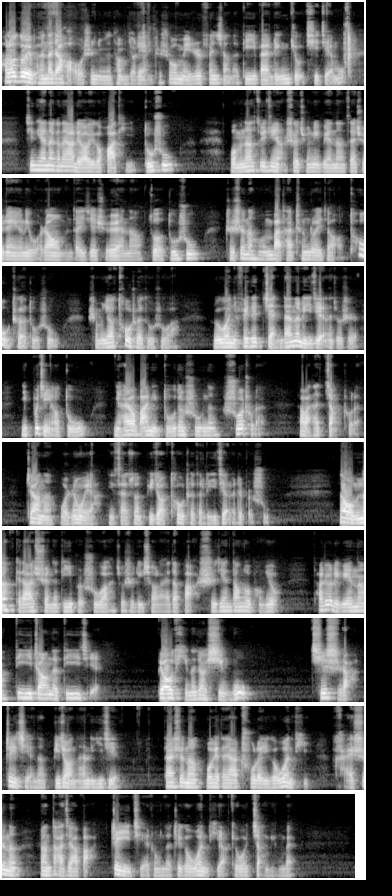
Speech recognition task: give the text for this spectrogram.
Hello，各位朋友，大家好，我是你们的汤姆教练，这是我每日分享的第一百零九期节目。今天呢，跟大家聊一个话题，读书。我们呢，最近啊，社群里边呢，在训练营里，我让我们的一些学员呢做读书，只是呢，我们把它称之为叫透彻读书。什么叫透彻读书啊？如果你非得简单的理解呢，就是你不仅要读，你还要把你读的书呢说出来，要把它讲出来。这样呢，我认为啊，你才算比较透彻的理解了这本书。那我们呢，给大家选的第一本书啊，就是李笑来的《把时间当作朋友》。它这里边呢，第一章的第一节，标题呢叫“醒悟”。其实啊，这节呢比较难理解，但是呢，我给大家出了一个问题，还是呢让大家把这一节中的这个问题啊给我讲明白。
